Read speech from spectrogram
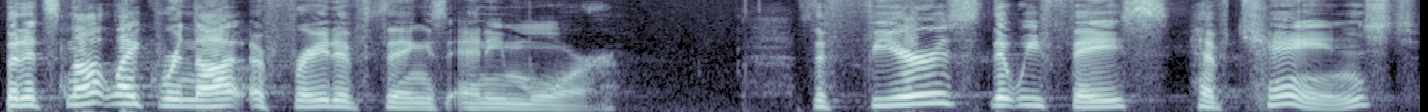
but it's not like we're not afraid of things anymore. The fears that we face have changed,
